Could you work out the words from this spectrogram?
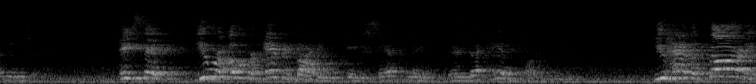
of Egypt. He said, You are over everybody except me. There's that head part again. You have authority.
